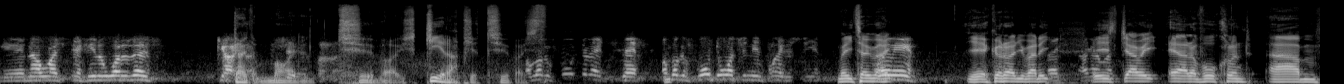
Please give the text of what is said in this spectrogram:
Yeah, no worries. You know what it is? Go, Go the mighty turbos. Get up your turbos. I'm looking forward to that, Steph. I'm looking forward to watching them play this year. Me too, mate. Yeah, good on you, buddy. Here's Joey out of Auckland. Um,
